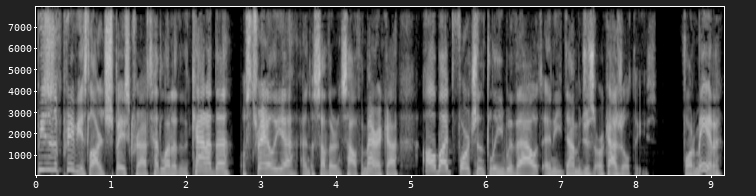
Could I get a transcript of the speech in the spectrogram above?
Pieces of previous large spacecraft had landed in Canada, Australia, and southern South America, albeit fortunately without any damages or casualties. For Mir,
